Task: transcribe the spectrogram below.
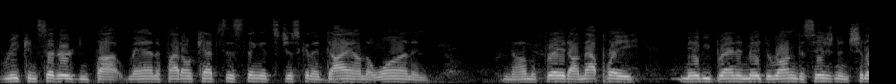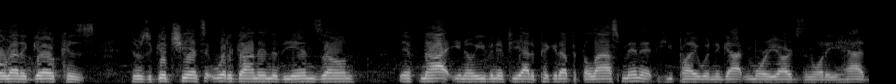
reconsidered and thought, man, if I don't catch this thing, it's just going to die on the one. And, you know, I'm afraid on that play, maybe Brandon made the wrong decision and should have let it go because there's a good chance it would have gone into the end zone. If not, you know, even if he had to pick it up at the last minute, he probably wouldn't have gotten more yards than what he had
